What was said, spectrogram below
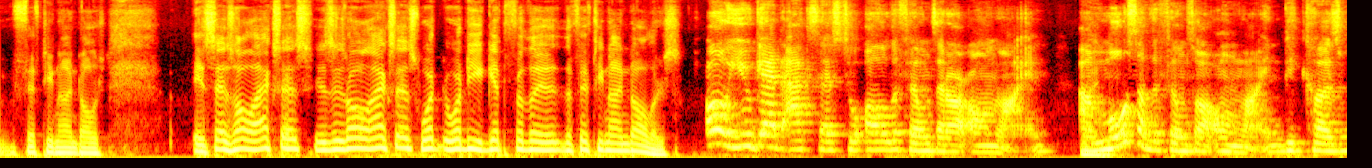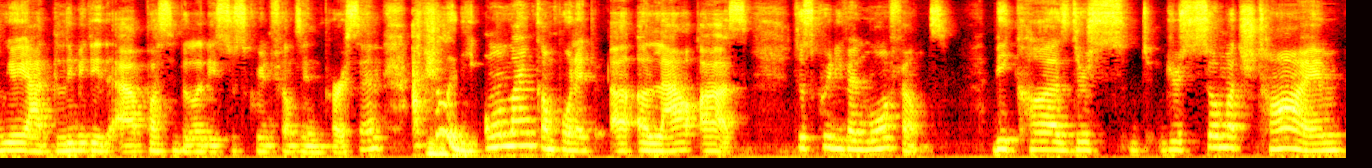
$59. It says all access. Is it all access? What what do you get for the, the $59? Oh, you get access to all the films that are online. Um, most of the films are online because we had limited uh, possibilities to screen films in person. Actually, the online component uh, allow us to screen even more films because there's there's so much time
